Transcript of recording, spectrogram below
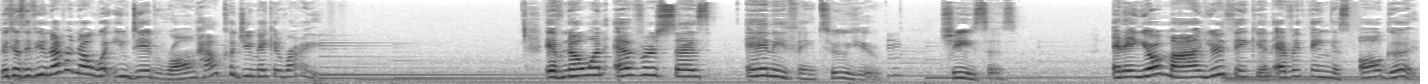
Because if you never know what you did wrong, how could you make it right? If no one ever says anything to you, Jesus, and in your mind you're thinking everything is all good.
